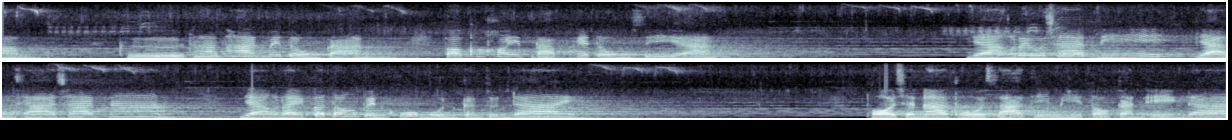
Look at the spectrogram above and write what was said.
าม คือถ้าธาตุไม่ตรงกัน ก็ค่อยๆ ปรับให้ตรงเสีย อย่างเร็วชาตินี้ อย่างช้าชาติหน้า อย่างไรก็ต้องเป็นคู่บุญกันจนได้ พอชนะโทสะที่มีต่อกันเองได้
